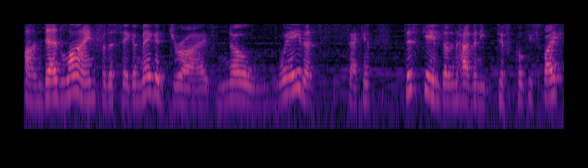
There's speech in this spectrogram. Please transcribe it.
Undead Line for the Sega Mega Drive. No, wait a second. This game doesn't have any difficulty spike.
